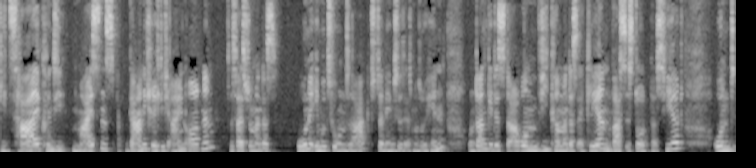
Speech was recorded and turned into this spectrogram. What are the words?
die Zahl können sie meistens gar nicht richtig einordnen. Das heißt, wenn man das ohne Emotionen sagt, dann nehmen sie das erstmal so hin. Und dann geht es darum, wie kann man das erklären, was ist dort passiert und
